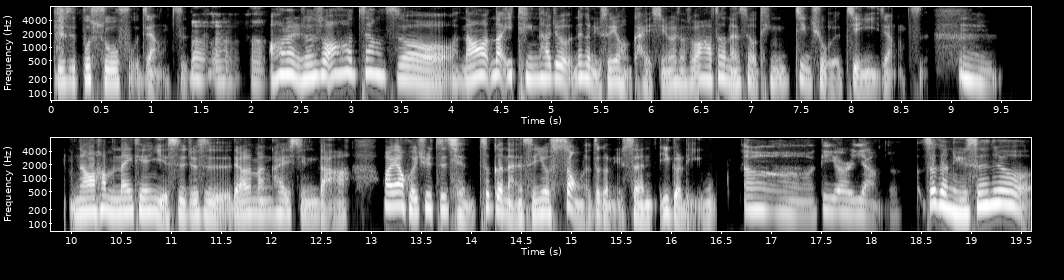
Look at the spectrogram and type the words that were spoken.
就是不舒服这样子。嗯嗯嗯然后那女生说：“哦，这样子哦。”然后那一听，他就那个女生又很开心，就想说：“啊，这个男生有听进去我的建议，这样子。嗯”然后他们那一天也是，就是聊得蛮开心的啊。后来要回去之前，这个男生又送了这个女生一个礼物。啊，第二样了。这个女生就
